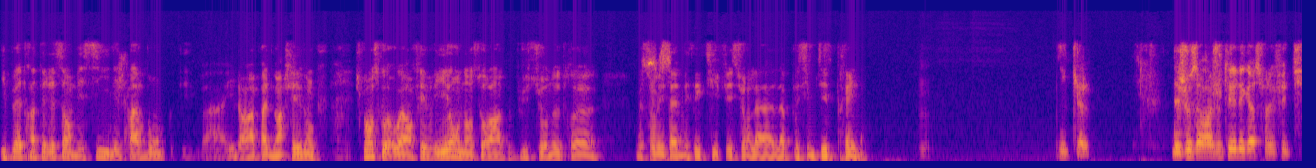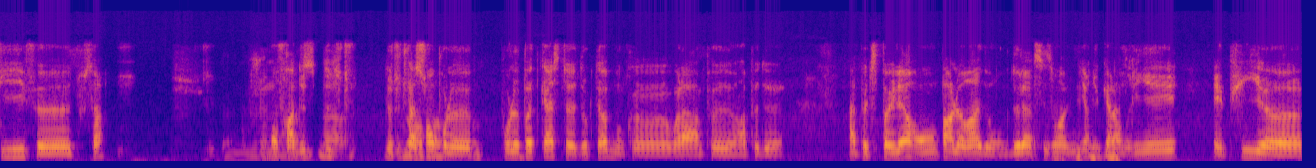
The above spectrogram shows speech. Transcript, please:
il peut être intéressant. Mais s'il est pas bon, eh bah, il n'aura pas de marché. Donc je pense qu'en ouais, février, on en saura un peu plus sur notre euh, bah, sur l'état de l'effectif et sur la, la possibilité de trade. Nickel. Des choses à rajouter, les gars, sur l'effectif, euh, tout ça? Je On fera de, toute- de toute Non, façon pas pour le, pour le podcast d'octobre. Donc euh, voilà, un peu, un, peu de, un peu de spoiler. On parlera donc de la saison à venir, du calendrier, et puis euh,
